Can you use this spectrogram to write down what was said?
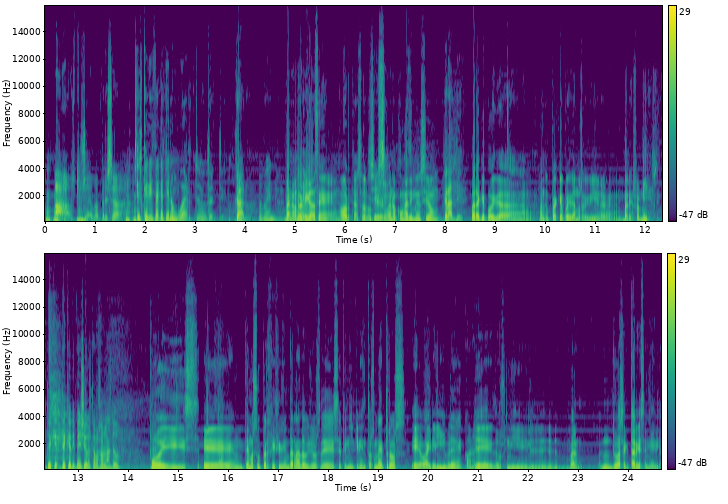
Uh -huh. Ah, isto uh -huh. é unha empresa. Uh -huh. Es que dice que tiene un huerto. Potente. Claro. Bueno, bueno en realidad é unha horta, só sí, que, sí. bueno, con a dimensión grande para que poida, bueno, para que poidamos vivir eh, varias familias. De que de que dimensión estamos hablando? Pois eh, temos superficie de invernadoiros de 7.500 metros e o aire libre Correcto. de 2.000, bueno, dúas hectáreas e media.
